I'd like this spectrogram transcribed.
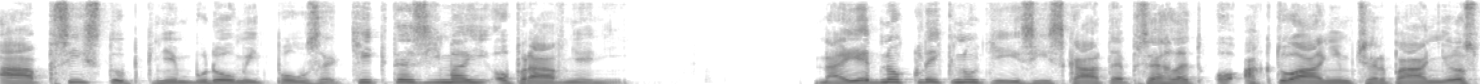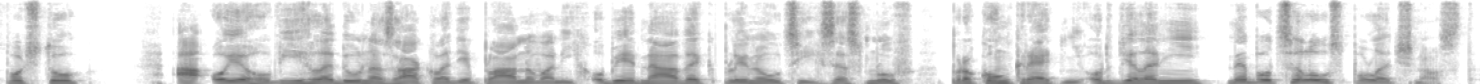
a přístup k nim budou mít pouze ti, kteří mají oprávnění. Na jedno kliknutí získáte přehled o aktuálním čerpání rozpočtu a o jeho výhledu na základě plánovaných objednávek plynoucích ze smluv pro konkrétní oddělení nebo celou společnost.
